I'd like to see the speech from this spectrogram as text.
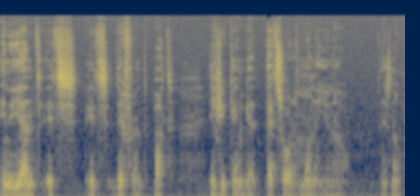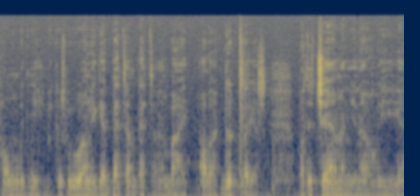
In the end, it's it's different. But if you can get that sort of money, you know, there's no problem with me because we will only get better and better and buy other good players. But the chairman, you know, he uh,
